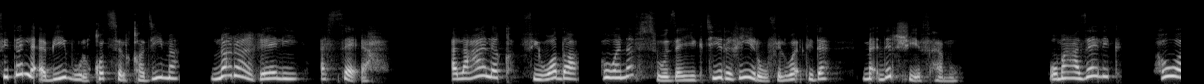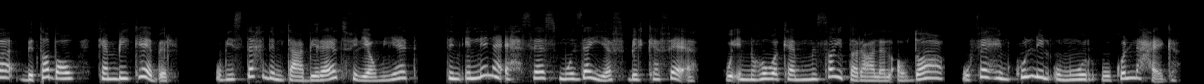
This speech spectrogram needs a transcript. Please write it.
في تل أبيب والقدس القديمة نرى غالي السائح. العالق في وضع هو نفسه زي كتير غيره في الوقت ده ما قدرش يفهمه. ومع ذلك هو بطبعه كان بيكابر وبيستخدم تعبيرات في اليوميات تنقل لنا إحساس مزيف بالكفاءة وإنه هو كان مسيطر على الأوضاع وفاهم كل الأمور وكل حاجة.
